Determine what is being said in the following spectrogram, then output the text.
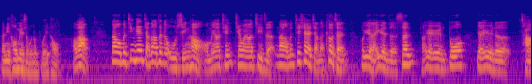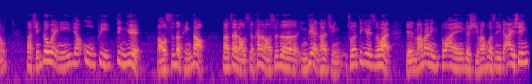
那你后面什么都不会通，好不好？那我们今天讲到这个五行哈，我们要千千万要记着。那我们接下来讲的课程会越来越的深啊，越来越的多，越来越的长。那请各位你一定要务必订阅老师的频道。那在老师有看到老师的影片，那请除了订阅之外，也麻烦您多按一个喜欢或是一个爱心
